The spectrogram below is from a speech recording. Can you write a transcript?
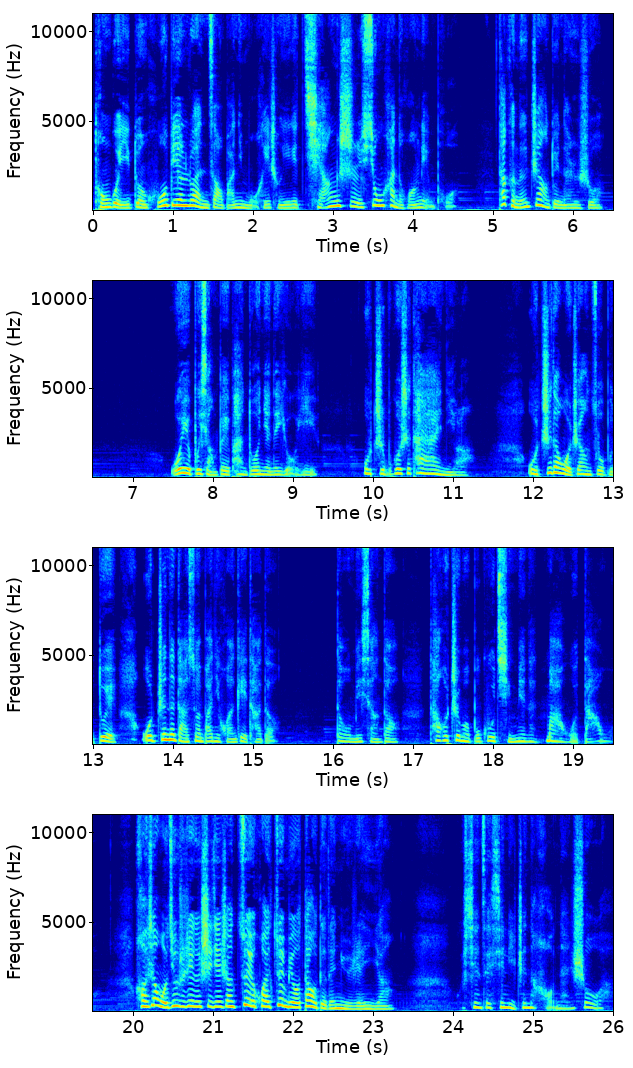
通过一顿胡编乱造，把你抹黑成一个强势凶悍的黄脸婆。她可能这样对男人说：“我也不想背叛多年的友谊。”我只不过是太爱你了，我知道我这样做不对，我真的打算把你还给他的，但我没想到他会这么不顾情面的骂我打我，好像我就是这个世界上最坏最没有道德的女人一样。我现在心里真的好难受啊！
